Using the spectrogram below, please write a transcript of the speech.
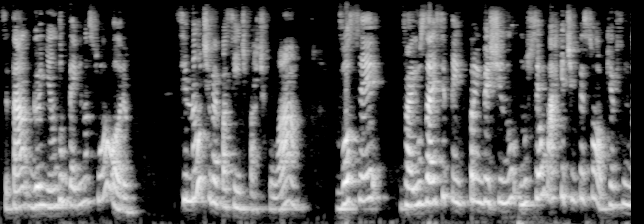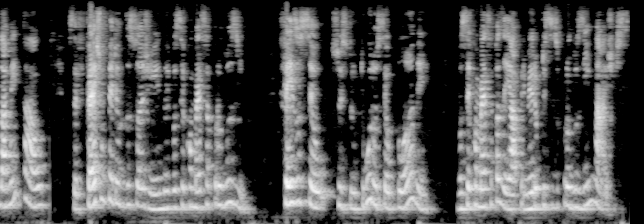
você está ganhando bem na sua hora. Se não tiver paciente particular, você vai usar esse tempo para investir no, no, seu marketing pessoal, que é fundamental. Você fecha um período da sua agenda e você começa a produzir. Fez o seu sua estrutura, o seu planner, você começa a fazer. Ah, primeiro eu preciso produzir imagens.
